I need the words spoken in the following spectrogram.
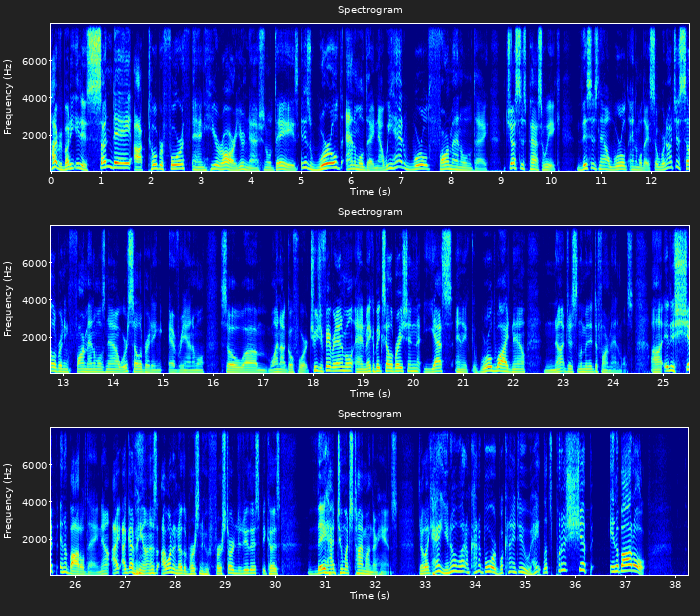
Hi, everybody. It is Sunday, October 4th, and here are your national days. It is World Animal Day. Now, we had World Farm Animal Day just this past week. This is now World Animal Day. So, we're not just celebrating farm animals now, we're celebrating every animal. So, um, why not go for it? Choose your favorite animal and make a big celebration. Yes, and it, worldwide now, not just limited to farm animals. Uh, it is Ship in a Bottle Day. Now, I, I got to be honest, I want to know the person who first started to do this because they had too much time on their hands. They're like, hey, you know what? I'm kind of bored. What can I do? Hey, let's put a ship in a bottle.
